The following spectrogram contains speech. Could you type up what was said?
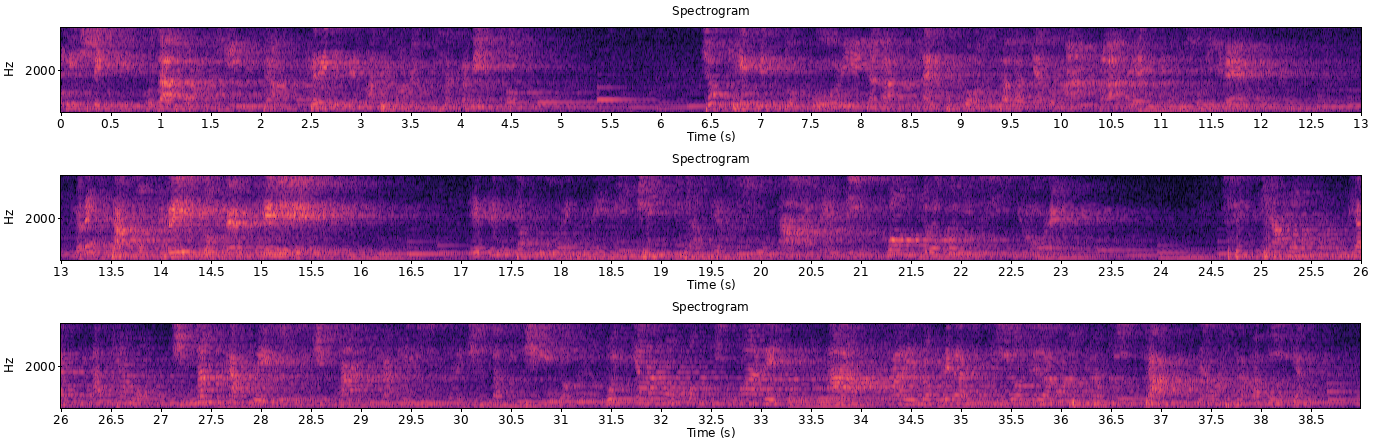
perché scegli di sposarti in chiesa? Credi nel matrimonio come sacramento? Ciò che è venuto fuori dalla risposta alla mia domanda è, posso dire, non è tanto credo perché è venuta fuori un'esigenza personale di incontro con il Signore. Sentiamo che abbiamo, ci manca questo, ci manca che il Signore sta vicino, vogliamo continuare a fare l'opera di Dio nella nostra vita, nella nostra famiglia.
